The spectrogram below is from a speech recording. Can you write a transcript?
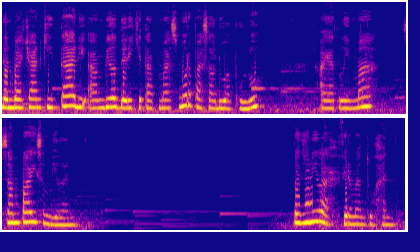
Dan bacaan kita diambil dari kitab Mazmur pasal 20 ayat 5 sampai 9. Beginilah firman Tuhan.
